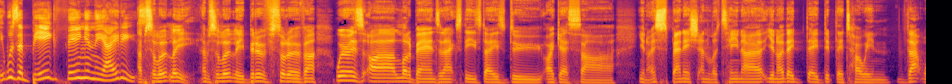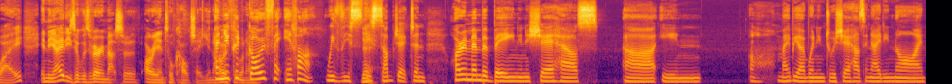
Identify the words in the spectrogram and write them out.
It was a big thing in the 80s. Absolutely, absolutely. Bit of sort of, uh, whereas uh, a lot of bands and acts these days do, I guess, uh, you know, Spanish and Latina. You know, they they dip their toe in that way. In the eighties, it was very much sort of Oriental culture. You know, and you could wanna- go forever with this Yeah. this subject. And I remember being in a share house uh, in oh maybe I went into a share house in '89,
